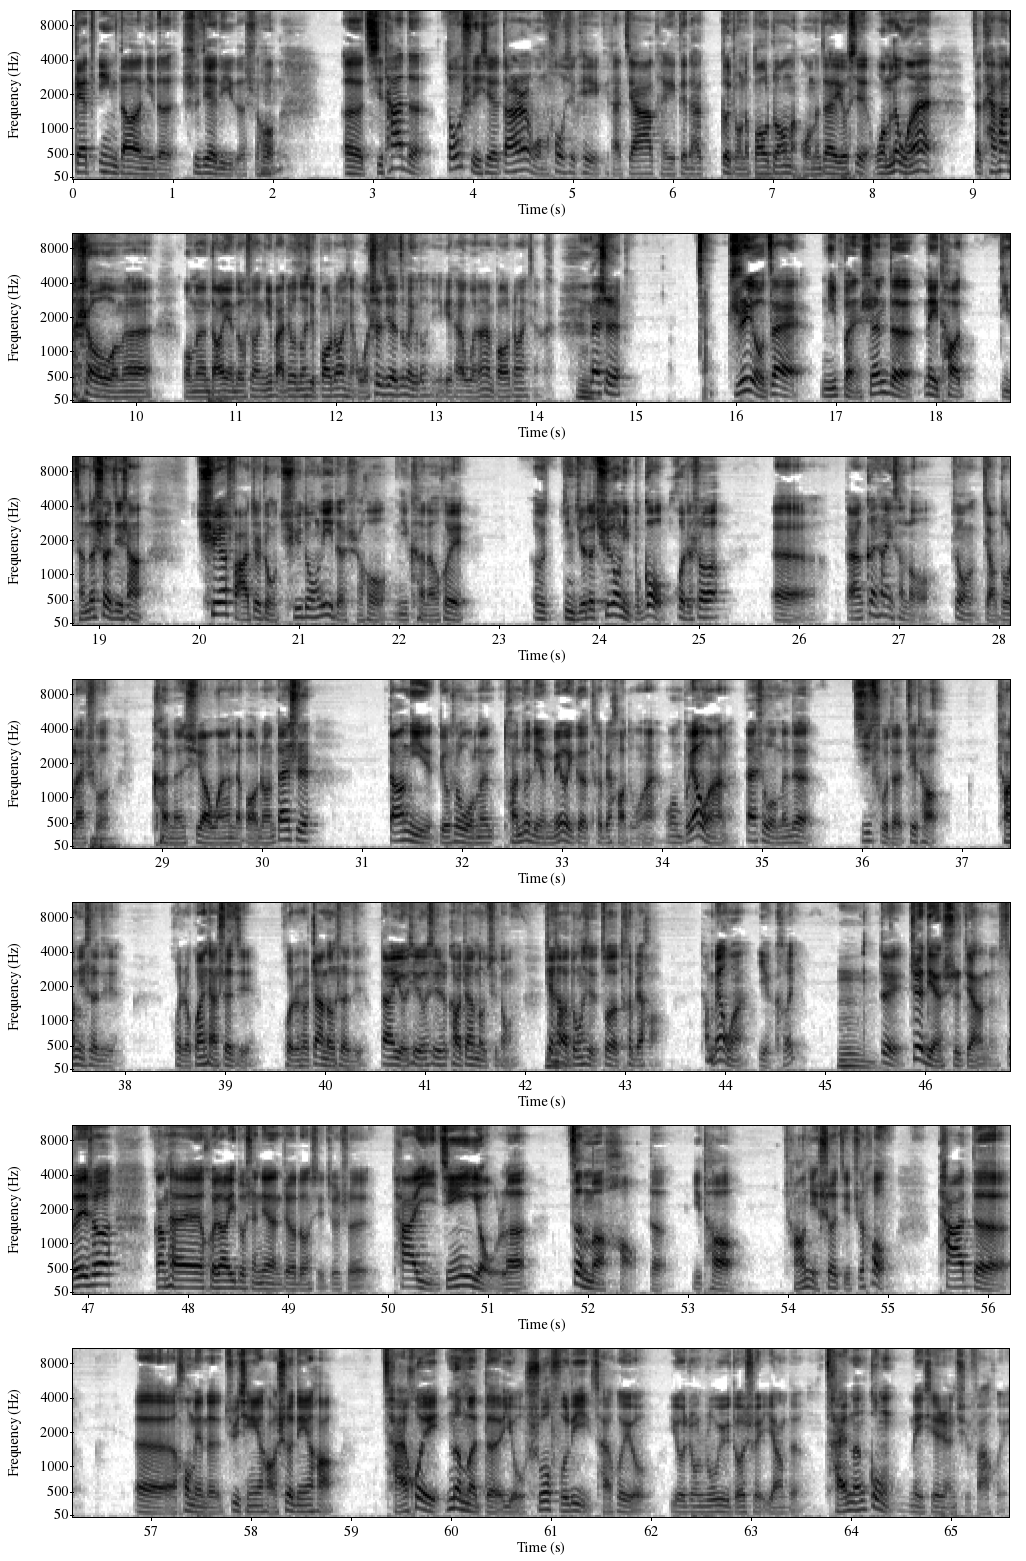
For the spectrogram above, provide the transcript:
get in 到你的世界里的时候，呃，其他的都是一些，当然我们后续可以给它加，可以给它各种的包装嘛。我们在游戏我们的文案在开发的时候，我们我们导演都说你把这个东西包装一下，我设计了这么一个东西，你给它文案包装一下。但是只有在你本身的那套底层的设计上缺乏这种驱动力的时候，你可能会，呃，你觉得驱动力不够，或者说，呃，当然更上一层楼这种角度来说，可能需要文案的包装。但是，当你比如说我们团队里面没有一个特别好的文案，我们不要文案了，但是我们的基础的这套场景设计或者关卡设计或者说战斗设计，当然有些游戏是靠战斗驱动的，这套东西做的特别好，它没有玩也可以。嗯对，这点是这样的。所以说，刚才回到《异度神剑》这个东西，就是它已经有了这么好的一套场景设计之后，它的呃后面的剧情也好，设定也好，才会那么的有说服力，才会有有种如鱼得水一样的，才能供那些人去发挥，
